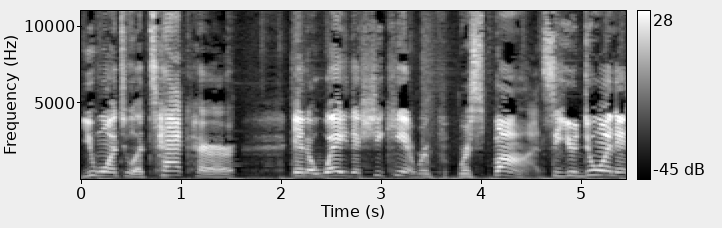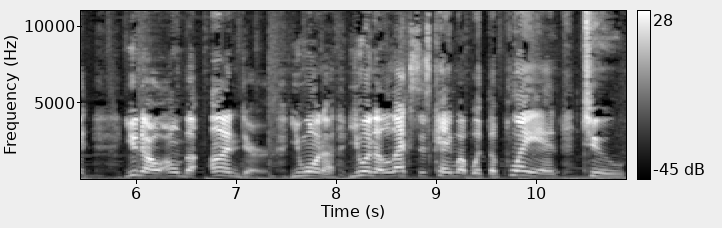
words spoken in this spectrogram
You want to attack her in a way that she can't re- respond. See, you're doing it, you know, on the under. You wanna, you and Alexis came up with the plan to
